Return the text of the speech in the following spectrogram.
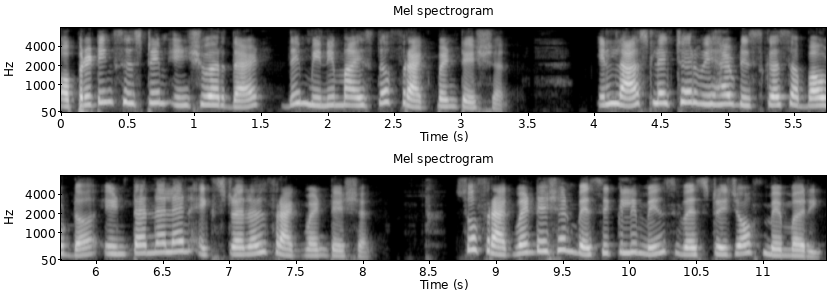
operating system ensure that they minimize the fragmentation. In last lecture, we have discussed about the internal and external fragmentation. So fragmentation basically means wastage of memory.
